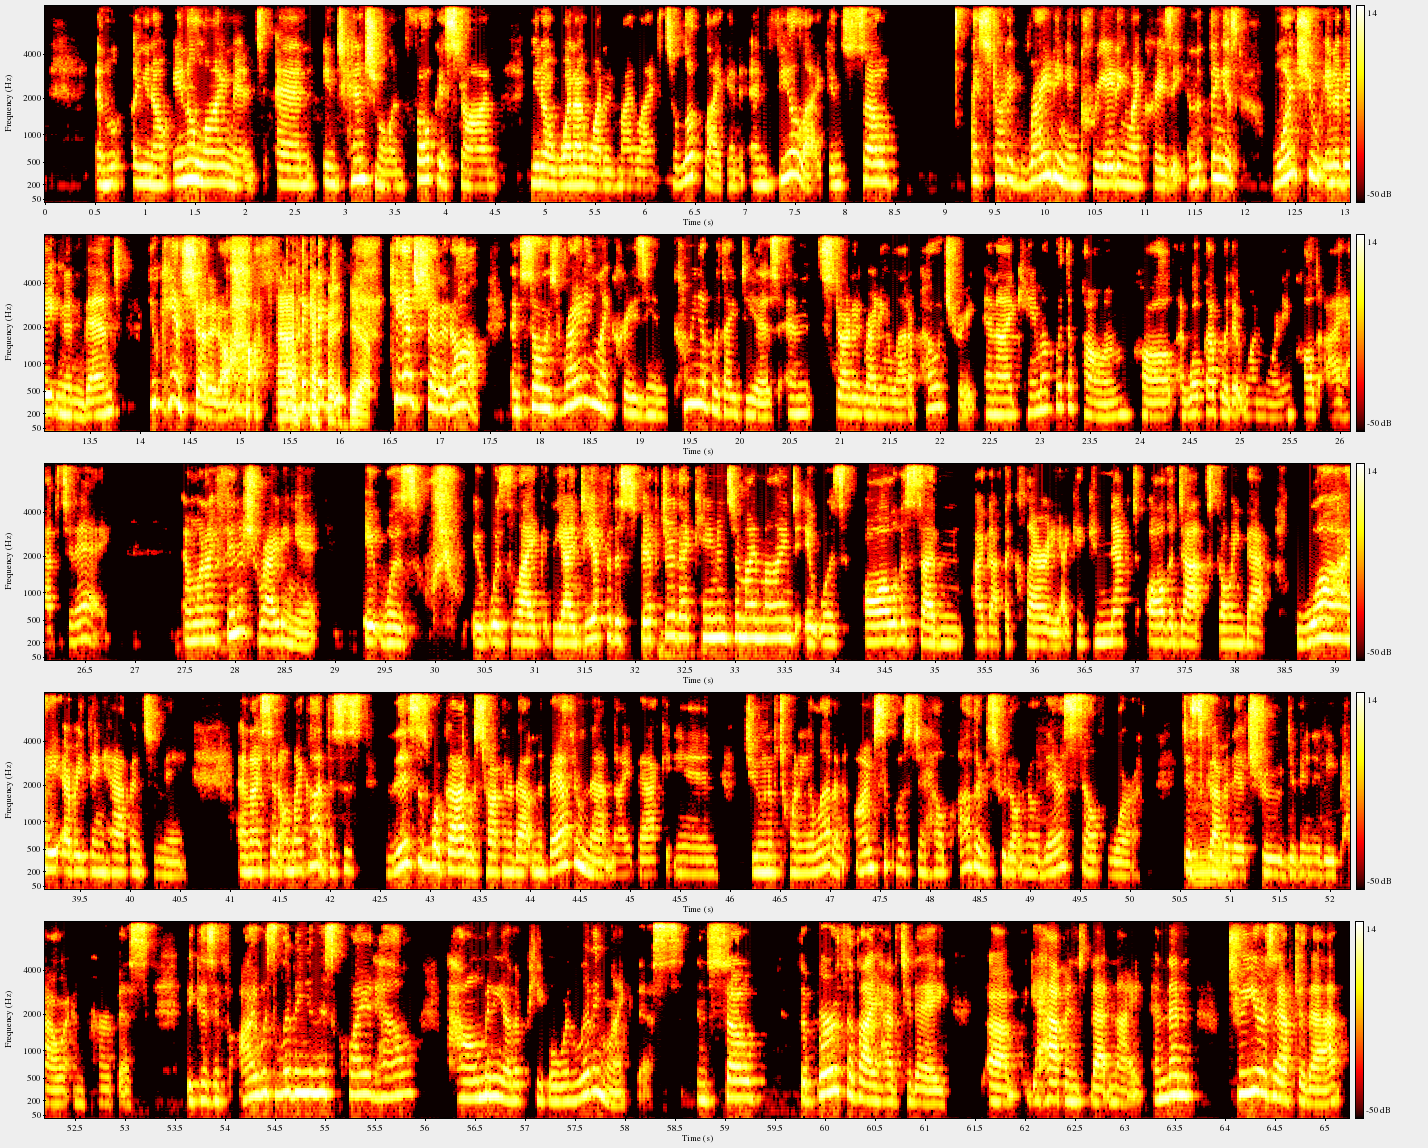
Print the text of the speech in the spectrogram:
and you know in alignment and intentional and focused on you know what I wanted my life to look like and, and feel like. And so I started writing and creating like crazy. And the thing is, once you innovate and invent, you can't shut it off. Ah, like I can, yeah. can't shut it off. And so I was writing like crazy and coming up with ideas and started writing a lot of poetry. And I came up with a poem called, I woke up with it one morning called I Have Today. And when I finished writing it, it was it was like the idea for the spifter that came into my mind it was all of a sudden i got the clarity i could connect all the dots going back why everything happened to me and i said oh my god this is this is what god was talking about in the bathroom that night back in june of 2011 i'm supposed to help others who don't know their self-worth discover their true divinity power and purpose. Because if i was living in this quiet hell how many other people were living like this? And so the birth of i have today um, happened that night. And then two years after that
